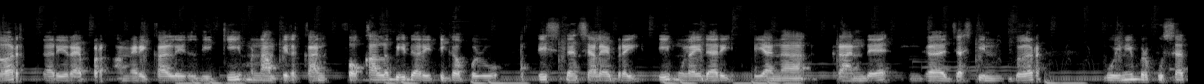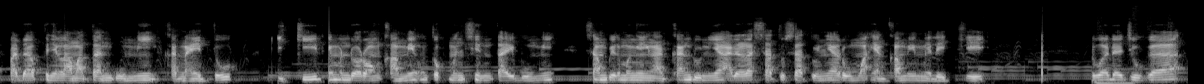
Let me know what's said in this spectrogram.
Earth dari rapper Amerika Lil Dicky menampilkan vokal lebih dari 30 artis dan selebriti mulai dari Ariana Grande hingga Justin Bieber. Lagu ini berpusat pada penyelamatan bumi karena itu Dicky mendorong kami untuk mencintai bumi sambil mengingatkan dunia adalah satu-satunya rumah yang kami miliki. Lalu ada juga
